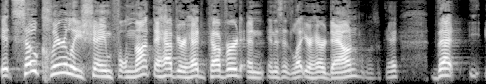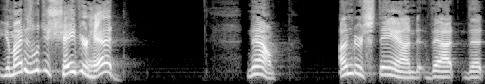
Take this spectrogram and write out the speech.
it's so clearly shameful not to have your head covered and, in a sense, let your hair down, okay, that you might as well just shave your head. Now, understand that that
